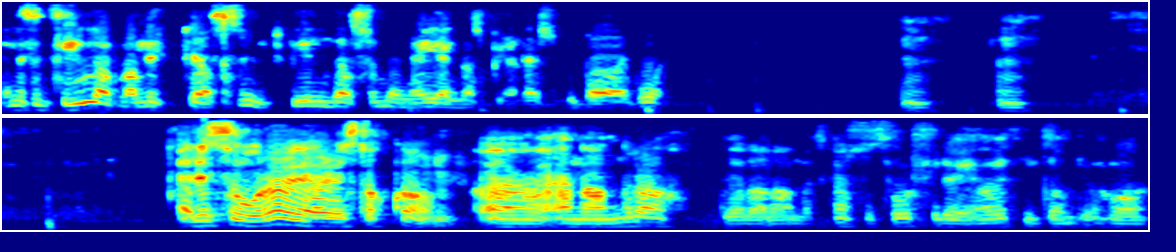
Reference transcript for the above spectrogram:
eller se till att man lyckas utbilda så många egna spelare som det bara går. Mm, mm. Är det svårare att göra i Stockholm äh, än andra delar av landet? Kanske svårt för dig, jag vet inte om du har...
